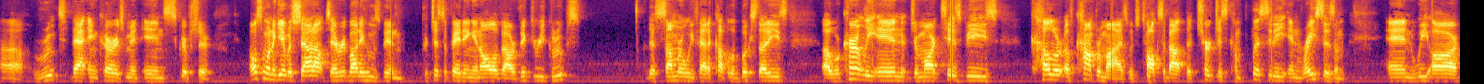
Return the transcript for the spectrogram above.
uh, root that encouragement in Scripture. I also want to give a shout out to everybody who's been participating in all of our victory groups this summer. We've had a couple of book studies. Uh, we're currently in Jemar Tisby's Color of Compromise, which talks about the church's complicity in racism. And we are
